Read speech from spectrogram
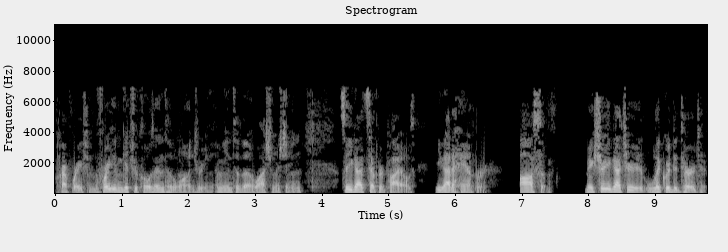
preparation before you even get your clothes into the laundry. I mean, into the washing machine. So you got separate piles. You got a hamper Awesome. Make sure you got your liquid detergent,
